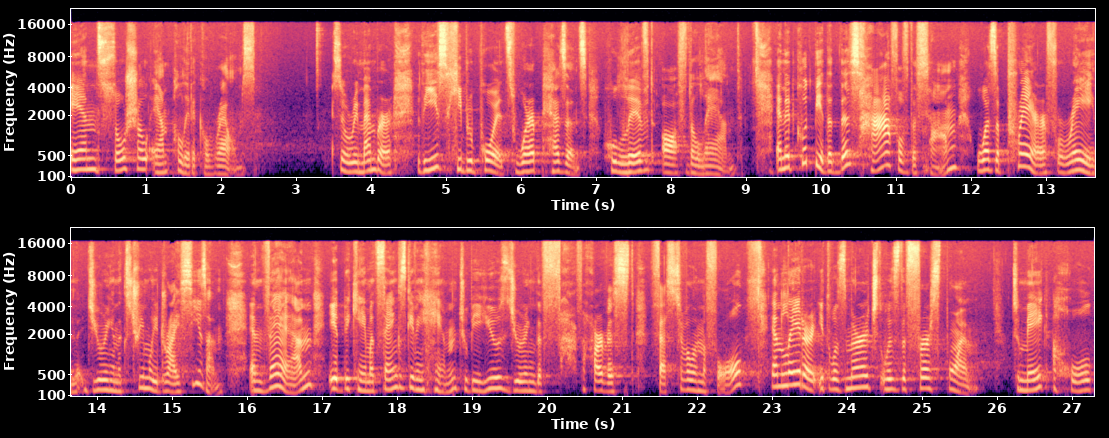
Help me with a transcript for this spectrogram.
in social and political realms. So remember, these Hebrew poets were peasants who lived off the land. And it could be that this half of the psalm was a prayer for rain during an extremely dry season. And then it became a thanksgiving hymn to be used during the harvest festival in the fall. And later it was merged with the first poem to make a whole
